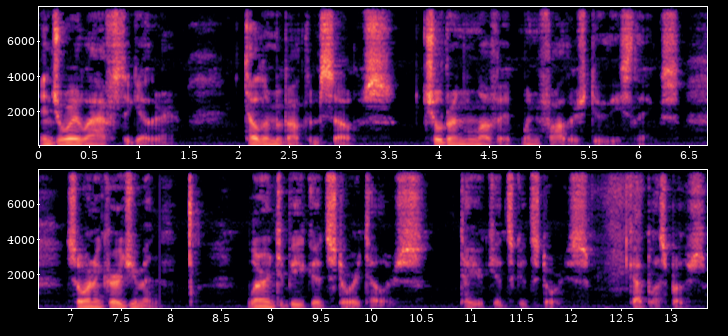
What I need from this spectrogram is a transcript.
enjoy laughs together. Tell them about themselves Children love it when fathers do these things. So I encourage you, men, learn to be good storytellers. Tell your kids good stories. God bless, brothers.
